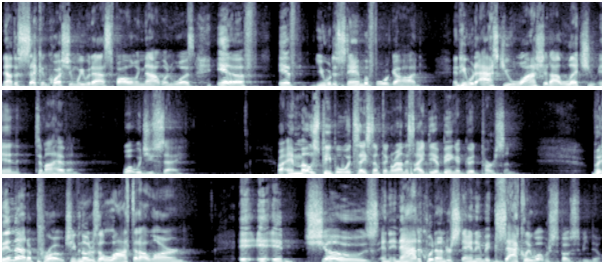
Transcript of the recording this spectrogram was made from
Now, the second question we would ask following that one was if, if you were to stand before God and He would ask you, Why should I let you into my heaven? What would you say? Right? And most people would say something around this idea of being a good person. But in that approach, even though there's a lot that I learned, it, it, it shows an inadequate understanding of exactly what we're supposed to be doing.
